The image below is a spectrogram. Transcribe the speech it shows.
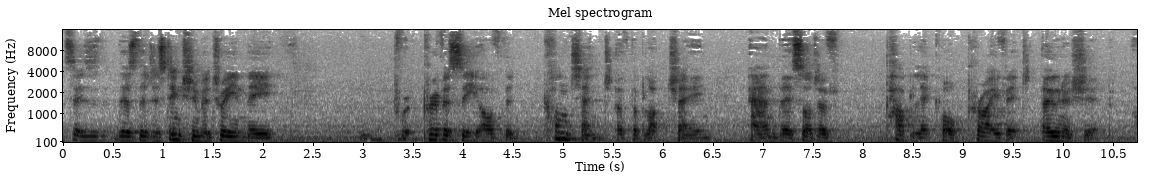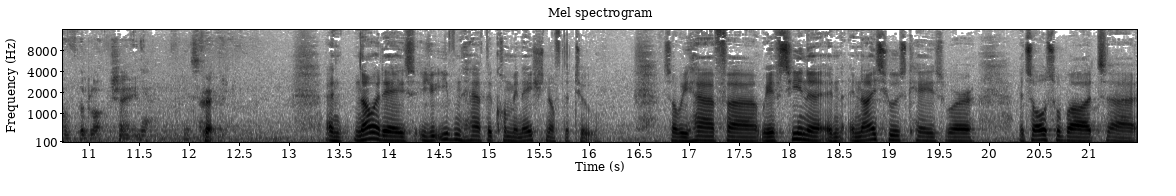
So there's the distinction between the pr- privacy of the content of the blockchain and the sort of public or private ownership of the blockchain. Yeah, exactly. Correct. And nowadays, you even have the combination of the two. So we have uh, we have seen a, a, nice use case where it's also about uh,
